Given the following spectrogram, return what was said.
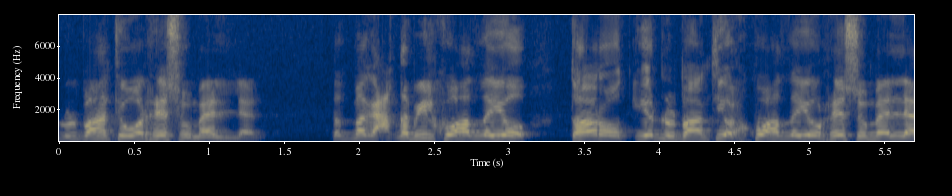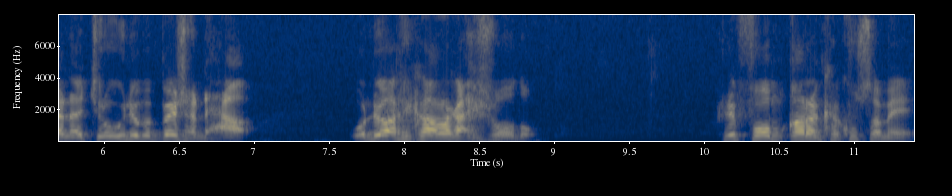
Dhulbahanti waa reer somalilan dad magac qabiil ku hadlayo daarood iyo dhulbahantiya wax ku hadlayo reer somalilan aa jiro weliba beesha dhexaa. Waniba arrinkaa laga xishoodo. Reform qaranka ku samee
